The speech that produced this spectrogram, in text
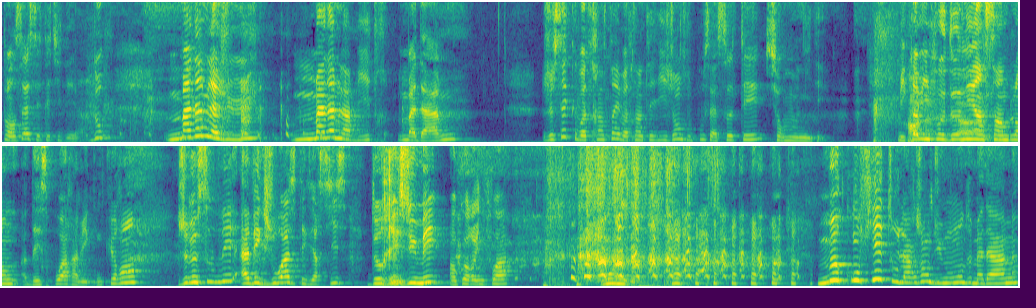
pensé à cette idée-là. Donc, madame la juge, madame l'arbitre, madame, je sais que votre instinct et votre intelligence vous poussent à sauter sur mon idée. Mais comme il faut donner un semblant d'espoir à mes concurrents, je me soumets avec joie à cet exercice de résumer, encore une fois, mon idée. Me confier tout l'argent du monde, madame,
